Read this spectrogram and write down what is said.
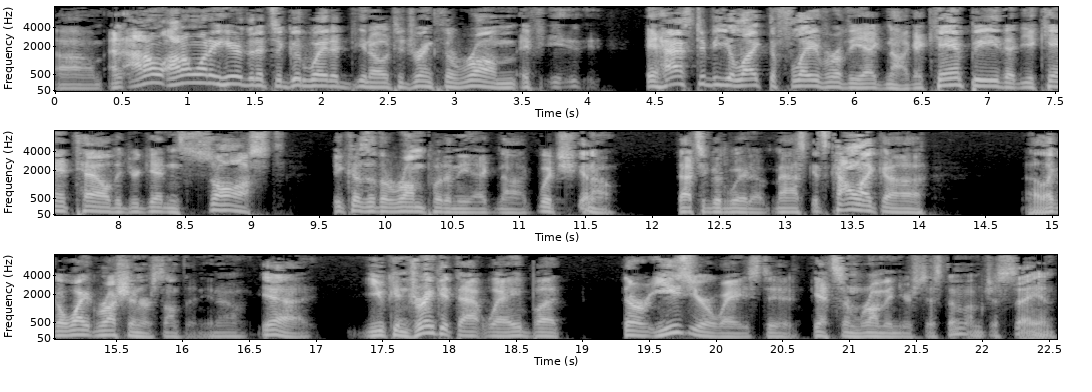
Um, and I don't, I don't want to hear that it's a good way to, you know, to drink the rum. If it has to be, you like the flavor of the eggnog. It can't be that you can't tell that you're getting sauced because of the rum put in the eggnog, which, you know, that's a good way to mask. It's kind of like a, like a white Russian or something, you know? Yeah. You can drink it that way, but there are easier ways to get some rum in your system. I'm just saying.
